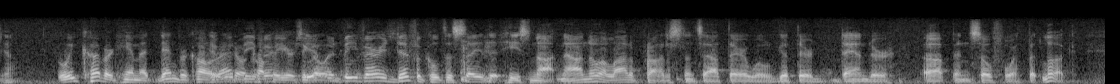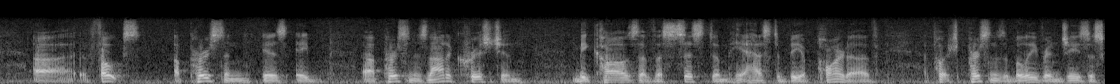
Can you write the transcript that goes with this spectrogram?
yeah. We covered him at Denver, Colorado a couple very, of years ago. It would be very difficult to say that he's not. Now, I know a lot of Protestants out there will get their dander up and so forth. But look, uh, folks, a person is a, a person is not a Christian because of a system he has to be a part of. A person is a believer in Jesus.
